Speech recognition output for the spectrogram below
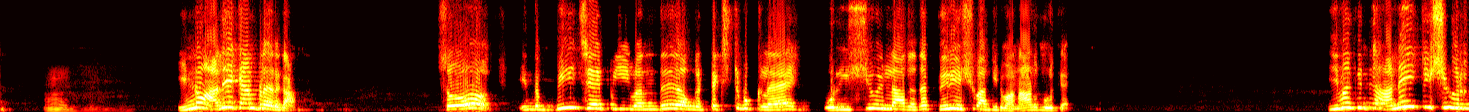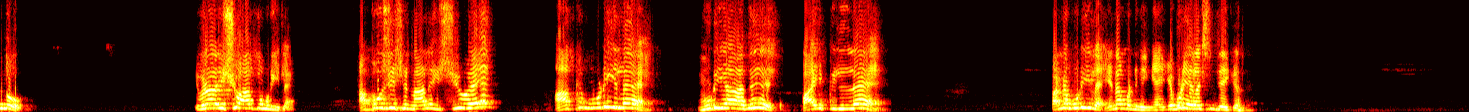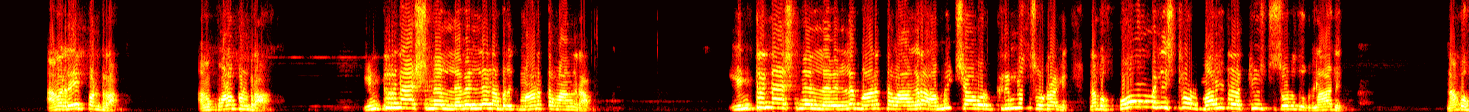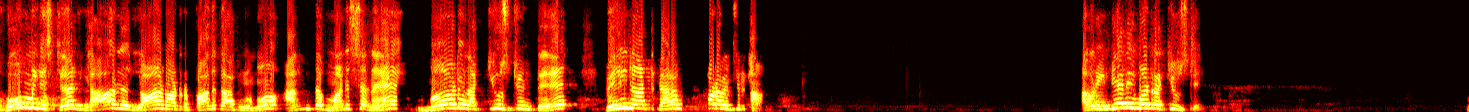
இன்னும் அதே கேம்ப்ல இருக்கான். சோ இந்த பிஜேபி வந்து அவங்க டெக்ஸ்ட் புக்ல ஒரு இஷ்யூ இல்லாதத பெரிய இஷ்யூ ஆக்கிடுவான் நாடு முழுக்க. இவங்கிட்ட அனைத்து இஷ்யூ இருந்தோம். இவனால இஷ்யூ ஆக்க முடியல. அப்போசிஷனால இஷ்யூவே ஆக்க முடியல. முடியாது. வாய்ப்பு இல்ல பண்ண முடியல. என்ன பண்ணுவீங்க? எப்படி எலெக்ஷன் ஜெயிக்கிறது? அவன் ரேப் பண்றான். அவன் கொலை பண்றான். இன்டர்நேஷனல் லெவல்ல நம்மளுக்கு மானத்தை வாங்குறான். இன்டர்நேஷனல் லெவல்ல மானத்தை வாங்குற அமித்ஷா ஒரு கிரிமினல் சொல்றாங்க. நம்ம ஹோம் மினிஸ்டர் ஒரு மர்டர் அக்யூஸ்ட் சொல்லுது ஒரு நாடு. நம்ம ஹோம் மினிஸ்டர் யாரு லா அண்ட் ஆர்டர் பாதுகாக்கணுமோ அந்த மனுஷனை மர்டர் அக்யூஸ்டுன்ட்டு வெளிநாட்டுக்காரன் படம் வச்சிருக்கான். அவர் இந்தியாலையும் மர்டர் அக்யூஸ்டு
